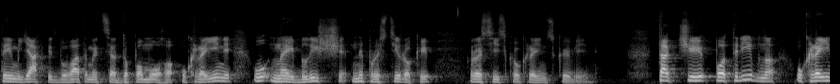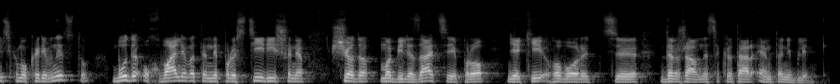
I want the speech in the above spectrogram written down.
тим, як відбуватиметься допомога Україні у найближчі непрості роки російсько-української війни. Так чи потрібно українському керівництву буде ухвалювати непрості рішення щодо мобілізації, про які говорить е, державний секретар Ентоні Блінкен?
